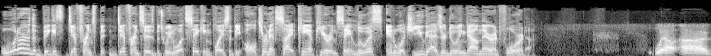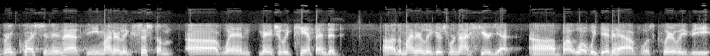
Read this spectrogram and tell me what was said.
What are the biggest difference differences between what's taking place at the alternate site camp here in St. Louis and what you guys are doing down there in Florida? Well, uh, great question. In that the minor league system, uh, when Major League Camp ended, uh, the minor leaguers were not here yet. Uh, but what we did have was clearly the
